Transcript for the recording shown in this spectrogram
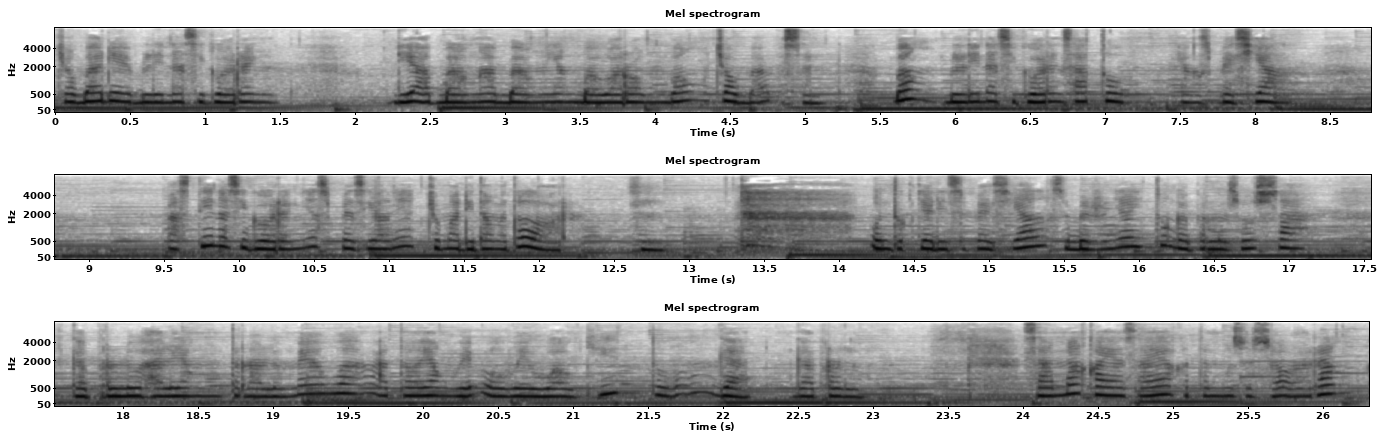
coba deh beli nasi goreng. Di abang-abang yang bawa rombong, coba pesen. Bang, beli nasi goreng satu, yang spesial. Pasti nasi gorengnya spesialnya cuma ditambah telur. Untuk jadi spesial, sebenarnya itu nggak perlu susah. Gak perlu hal yang terlalu mewah atau yang wow wow gitu. Enggak, nggak perlu. Sama kayak saya ketemu seseorang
